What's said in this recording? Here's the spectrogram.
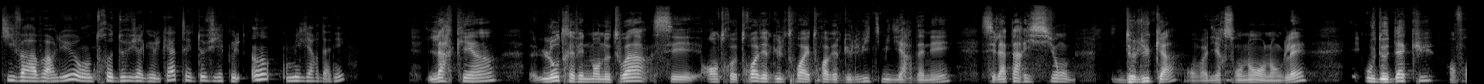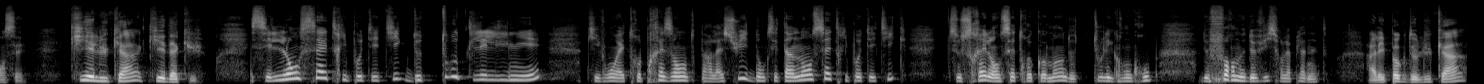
qui va avoir lieu entre 2,4 et 2,1 milliards d'années. L'archéen, l'autre événement notoire, c'est entre 3,3 et 3,8 milliards d'années. C'est l'apparition de Lucas, on va dire son nom en anglais, ou de Dacu en français. Qui est Lucas? Qui est Dacu? C'est l'ancêtre hypothétique de toutes les lignées qui vont être présentes par la suite. Donc c'est un ancêtre hypothétique. Ce serait l'ancêtre commun de tous les grands groupes de formes de vie sur la planète. À l'époque de Lucas,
